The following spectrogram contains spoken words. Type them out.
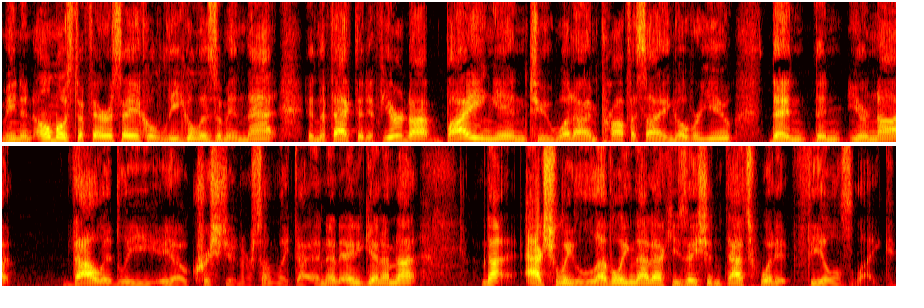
I mean, an almost a Pharisaical legalism in that, in the fact that if you're not buying into what I'm prophesying over you, then then you're not validly, you know, Christian or something like that. And then, and again, I'm not not actually leveling that accusation. That's what it feels like.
